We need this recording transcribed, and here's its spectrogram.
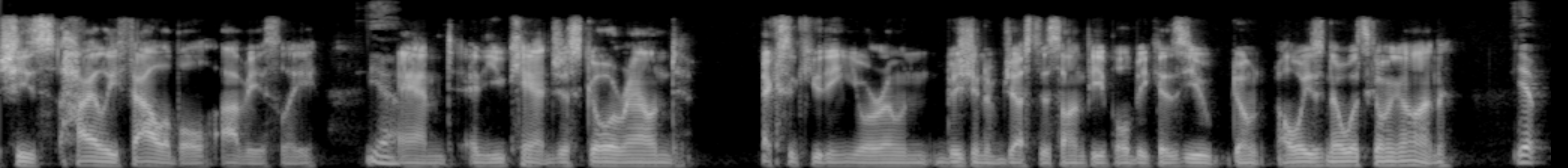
she's highly fallible, obviously Yeah, and and you can't just go around executing your own vision of justice on people because you don't always know what's going on. Yep,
